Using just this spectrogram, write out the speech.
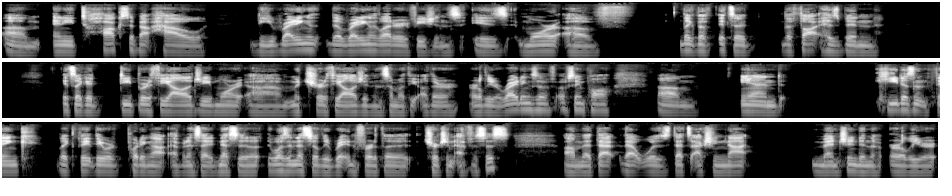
Um, and he talks about how the writing the writing of the letter of Ephesians is more of like the it's a the thought has been it's like a deeper theology, more uh, mature theology than some of the other earlier writings of, of St. Paul. Um, and he doesn't think like they, they were putting out evidence that it, necessarily, it wasn't necessarily written for the church in Ephesus. Um, that that that was that's actually not mentioned in the earlier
